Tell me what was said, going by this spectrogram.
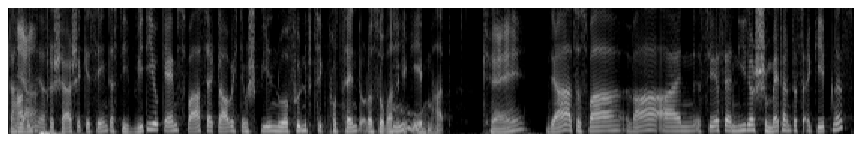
Da habe ja. ich in der Recherche gesehen, dass die Videogames war es ja, glaube ich, dem Spiel nur 50 Prozent oder sowas uh. gegeben hat. Okay. Ja, also es war, war ein sehr, sehr niederschmetterndes Ergebnis.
